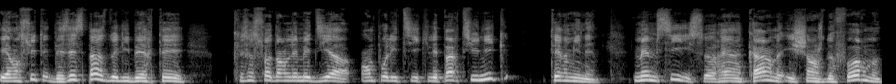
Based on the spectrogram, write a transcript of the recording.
et ensuite des espaces de liberté, que ce soit dans les médias, en politique, les partis uniques terminé. Même s'il se réincarne, il change de forme,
